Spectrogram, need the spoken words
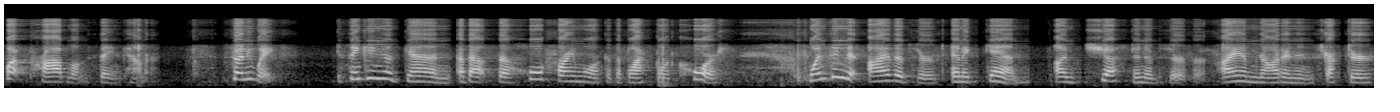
what problems they encounter. So anyway, thinking again about the whole framework of the Blackboard course, one thing that I've observed, and again, I'm just an observer. I am not an instructor.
